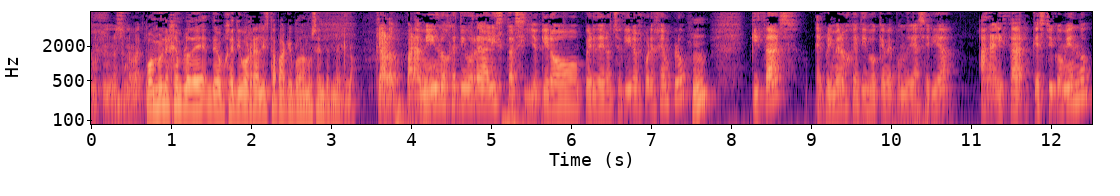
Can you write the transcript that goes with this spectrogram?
no es un- no es una máquina. ponme un ejemplo de, de objetivo realista para que podamos entenderlo. Claro, para mí un objetivo realista, si yo quiero perder 8 kilos, por ejemplo, ¿Mm? quizás el primer objetivo que me pondría sería analizar qué estoy comiendo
